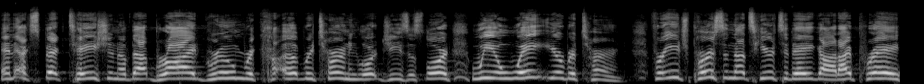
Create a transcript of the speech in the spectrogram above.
and expectation of that bridegroom uh, returning, Lord Jesus. Lord, we await your return. For each person that's here today, God, I pray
